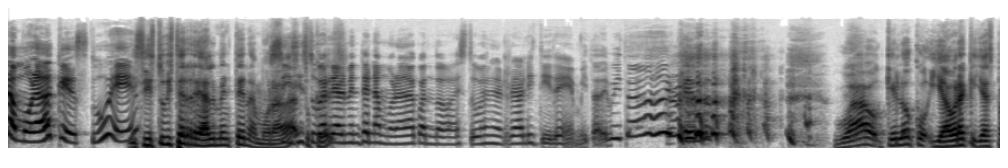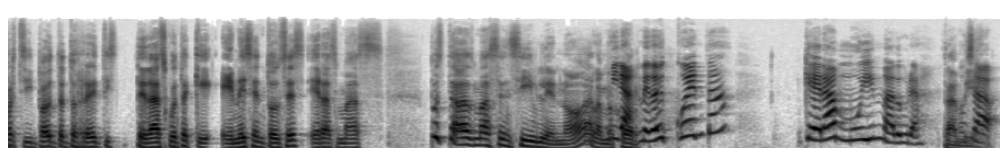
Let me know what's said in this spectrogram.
enamorada que estuve. ¿Y ¿eh? si estuviste realmente enamorada? Sí, sí, estuve crees? realmente enamorada cuando estuve en el reality de mitad y mitad. Wow, qué loco. Y ahora que ya has participado en tantos realities, te das cuenta que en ese entonces eras más, pues estabas más sensible, ¿no? A lo mejor. Mira, me doy cuenta que era muy inmadura. También. O sea,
